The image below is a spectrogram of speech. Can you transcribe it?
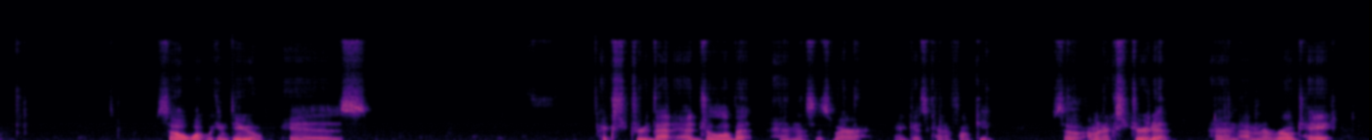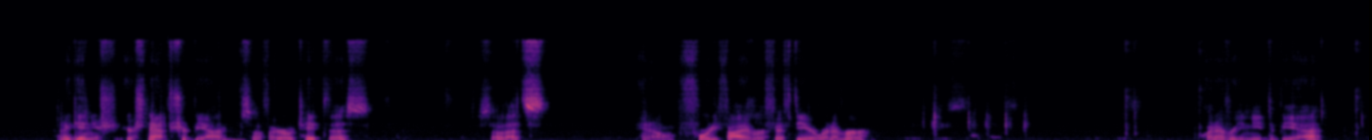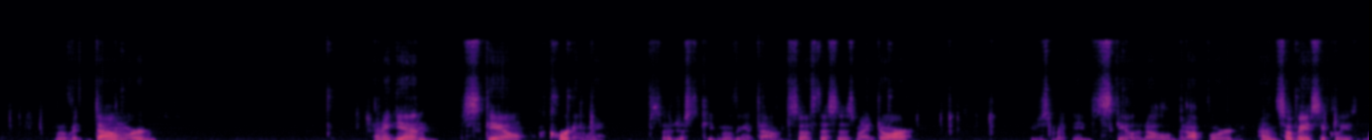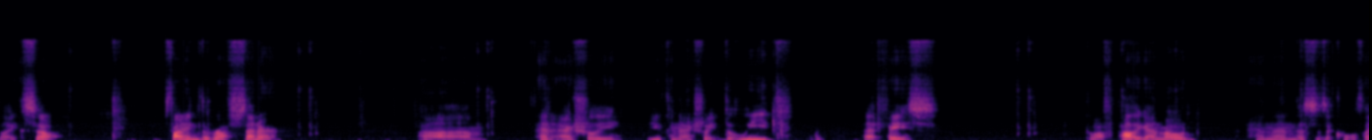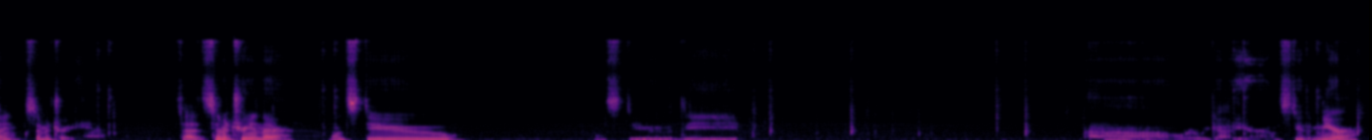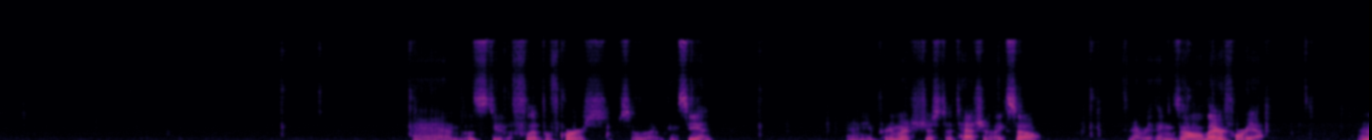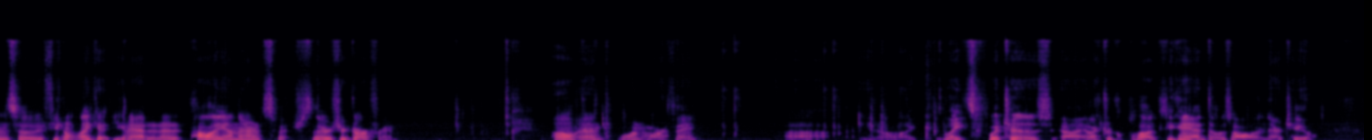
so what we can do is extrude that edge a little bit, and this is where it gets kind of funky. So I'm going to extrude it, and I'm going to rotate, and again your, your snap should be on. So if I rotate this, so that's, you know, 45 or 50 or whatever, whatever you need to be at move it downward, and again, scale accordingly. So just keep moving it down. So if this is my door, you just might need to scale it a little bit upward. And so basically like so. Find the rough center, um, and actually you can actually delete that face, go off polygon mode, and then this is a cool thing, symmetry. Let's add symmetry in there, let's do let's do the uh, where we got here? Let's do the mirror and let's do the flip of course so that we can see it and you pretty much just attach it like so and everything's all there for you and so if you don't like it you can add it edit poly on there and switch so there's your door frame Oh, and one more thing. Uh, you know, like light switches, uh, electrical plugs. You can add those all in there too.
